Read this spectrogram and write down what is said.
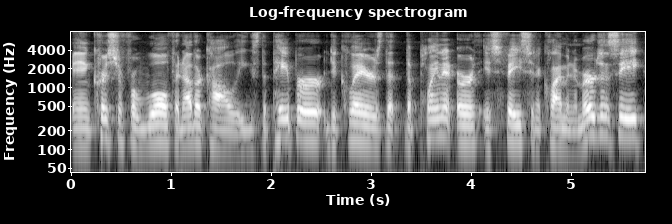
and Christopher Wolf and other colleagues. The paper declares that the planet Earth is facing a climate emergency,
